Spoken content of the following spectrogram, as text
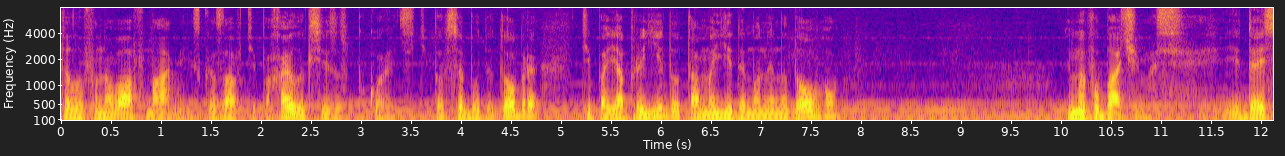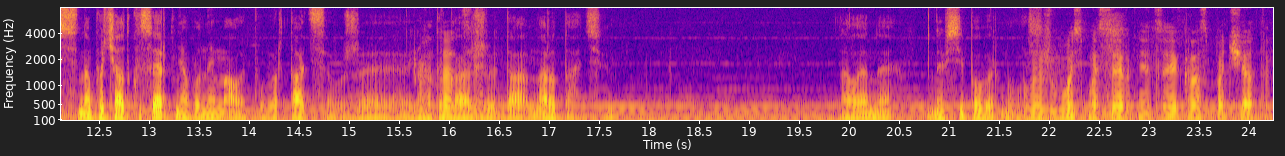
телефонував мамі і сказав: типу, хай Олексій заспокоїться, типу, все буде добре. Типу, я приїду, там ми їдемо ненадовго. І ми побачимось. І десь на початку серпня вони мали повертатися вже, як то кажуть, да, на ротацію. Але не, не всі повернулися. Але ж 8 серпня це якраз початок.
